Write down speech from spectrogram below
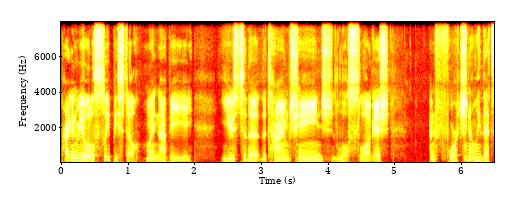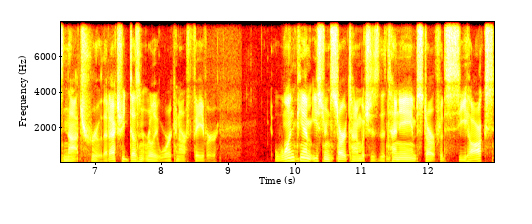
Probably going to be a little sleepy still. Might not be used to the, the time change, a little sluggish. Unfortunately, that's not true. That actually doesn't really work in our favor. 1 p.m. Eastern start time, which is the 10 a.m. start for the Seahawks,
